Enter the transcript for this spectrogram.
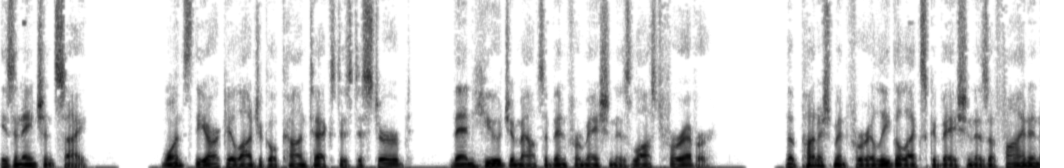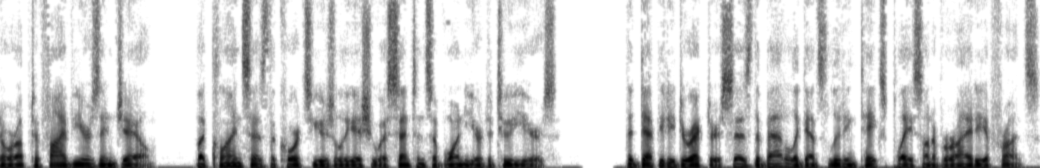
is an ancient site. Once the archaeological context is disturbed, then huge amounts of information is lost forever. The punishment for illegal excavation is a fine and or up to five years in jail, but Klein says the courts usually issue a sentence of one year to two years. The deputy director says the battle against looting takes place on a variety of fronts.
